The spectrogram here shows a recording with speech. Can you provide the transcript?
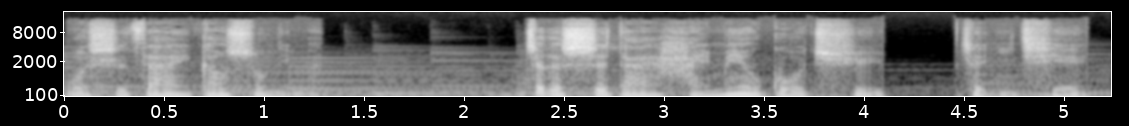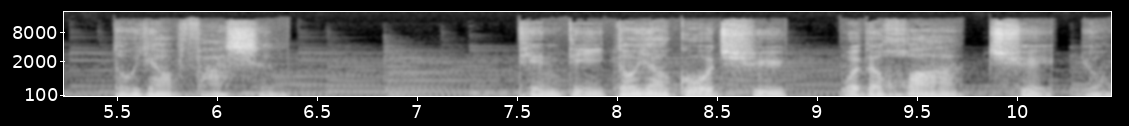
我实在告诉你们，这个世代还没有过去，这一切都要发生，天地都要过去。我的话却永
